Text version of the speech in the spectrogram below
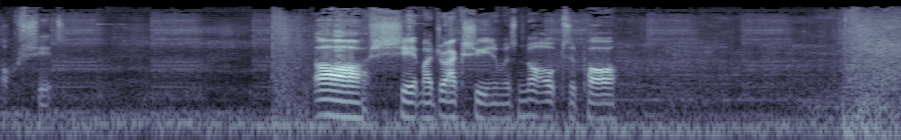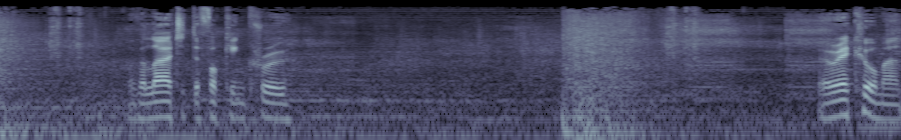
Oh shit. Oh shit, my drag shooting was not up to par. We've alerted the fucking crew. Very cool, man.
